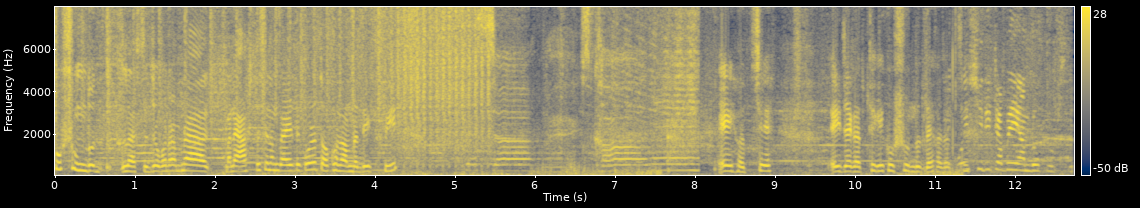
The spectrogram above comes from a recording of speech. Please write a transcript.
খুব সুন্দর লাগছে। যখন আমরা মানে আসতেছিলাম গাড়িতে করে তখন আমরা দেখছি. এই হচ্ছে এই জায়গার থেকে খুব সুন্দর দেখা যাচ্ছে। ওই সিঁড়িটা বেয়ে আমরা উঠছি।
